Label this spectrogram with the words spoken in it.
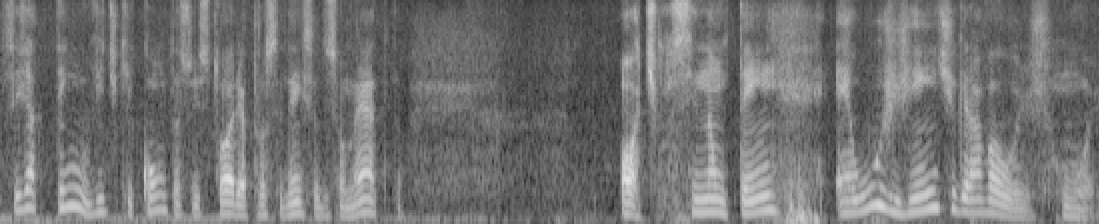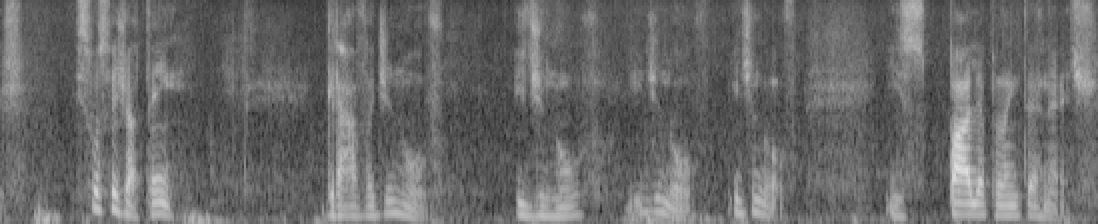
Você já tem um vídeo que conta a sua história, a procedência do seu método? Ótimo. Se não tem, é urgente gravar hoje, um hoje. E se você já tem, grava de novo e de novo, e de novo, e de novo. E espalha pela internet.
